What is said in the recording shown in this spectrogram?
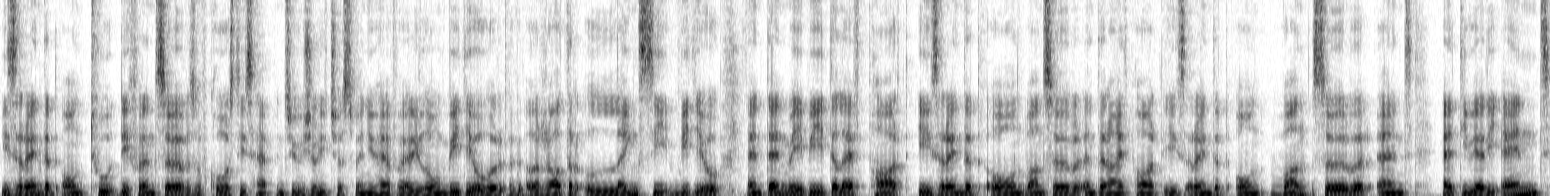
is rendered on two different servers. Of course, this happens usually just when you have very long video or a rather lengthy video and then maybe the left part is rendered on one server and the right part is rendered on one server and at the very end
